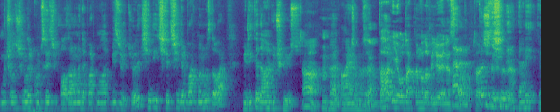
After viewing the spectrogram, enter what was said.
Bu çalışmaları kurumsal iletişim pazarlama departmanı olarak biz yürütüyorduk. Şimdi iç iletişim departmanımız da var. Birlikte daha güçlüyüz. Aa. Evet, aynen öyle. güzel. Daha iyi odaklanılabiliyor en azından Evet, bu tarz tabii ki şimdi yani e,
